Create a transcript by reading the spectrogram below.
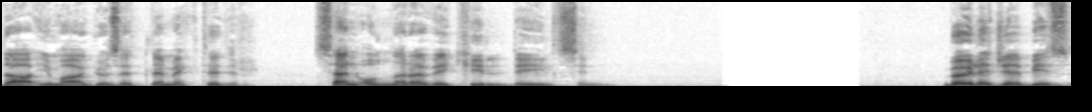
daima gözetlemektedir. Sen onlara vekil değilsin. Böylece biz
